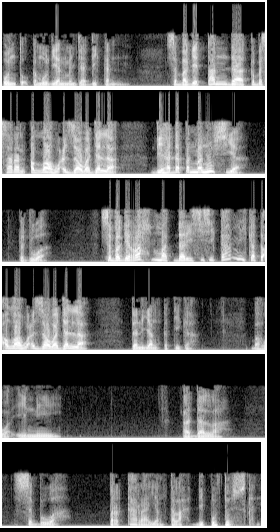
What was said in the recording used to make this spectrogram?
untuk kemudian menjadikan sebagai tanda kebesaran Allah Azza wa Jalla di hadapan manusia. Kedua, sebagai rahmat dari sisi kami kata Allah Azza wa Jalla. Dan yang ketiga, bahwa ini adalah sebuah perkara yang telah diputuskan.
